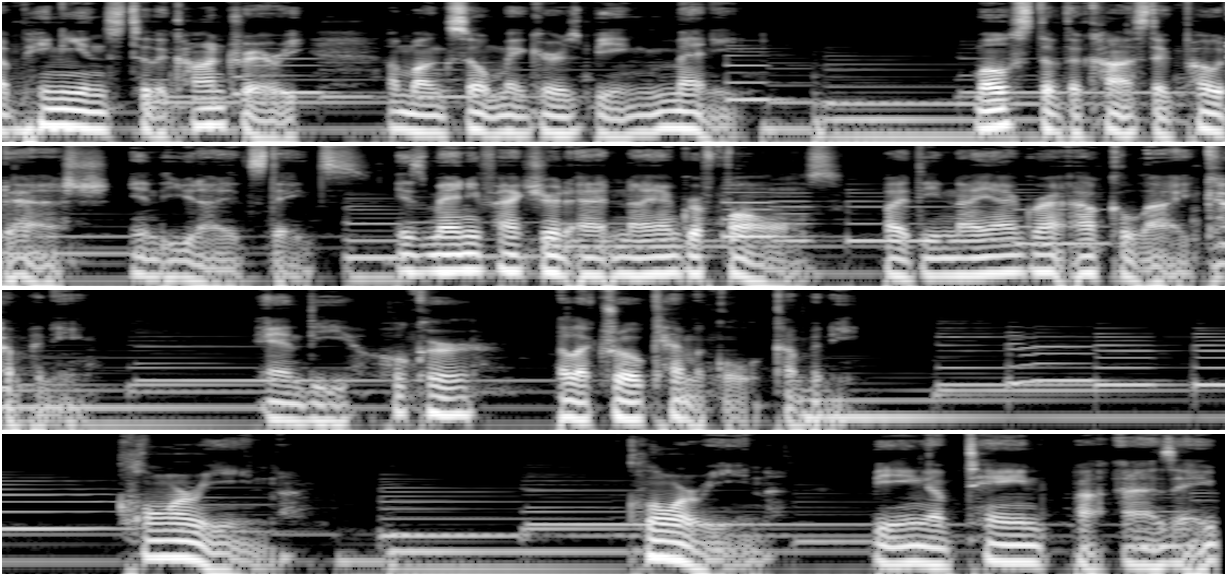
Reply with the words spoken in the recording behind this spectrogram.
Opinions to the contrary among soap makers being many. Most of the caustic potash in the United States is manufactured at Niagara Falls by the Niagara Alkali Company and the Hooker Electrochemical Company. Chlorine. Chlorine being obtained as a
